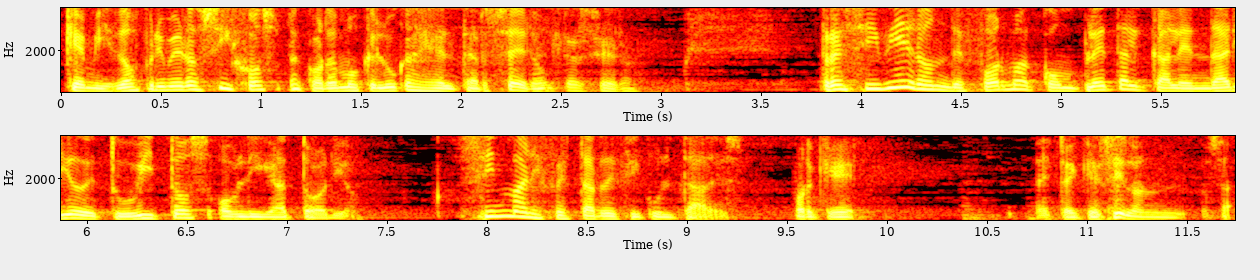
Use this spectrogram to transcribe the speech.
que mis dos primeros hijos, recordemos que Lucas es el tercero, El tercero. recibieron de forma completa el calendario de tubitos obligatorio, sin manifestar dificultades, porque esto hay que decirlo, o sea,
